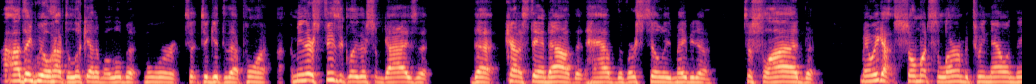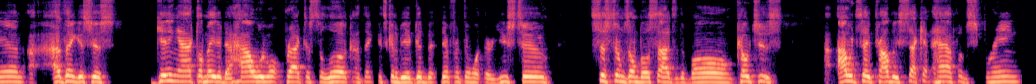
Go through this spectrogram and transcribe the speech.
I think we'll have to look at them a little bit more to, to get to that point. I mean, there's physically, there's some guys that, that kind of stand out that have the versatility maybe to, to slide, but man, we got so much to learn between now and then. I, I think it's just getting acclimated to how we want practice to look. I think it's going to be a good bit different than what they're used to. Systems on both sides of the ball, coaches. I would say probably second half of spring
